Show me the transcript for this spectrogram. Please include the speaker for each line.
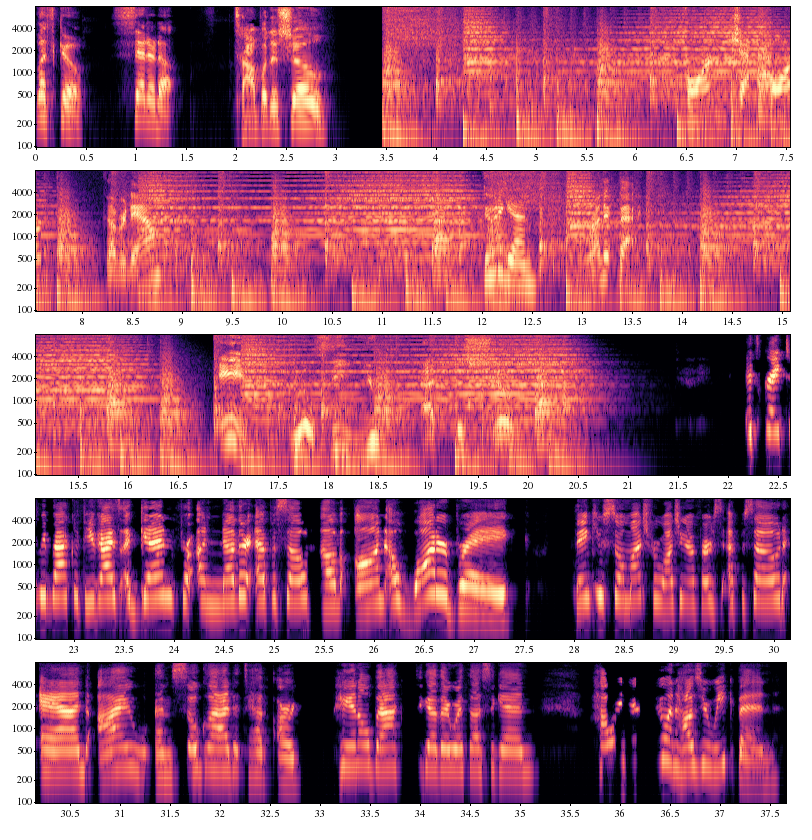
Speaker 1: Let's go. Set it up.
Speaker 2: Top of the show.
Speaker 1: Form, check form. Cover down.
Speaker 3: Do it again.
Speaker 1: Run it back. And we'll see you at the show.
Speaker 3: It's great to be back with you guys again for another episode of On a Water Break. Thank you so much for watching our first episode, and I am so glad to have our panel back together with us again. How are you doing? How's your week been?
